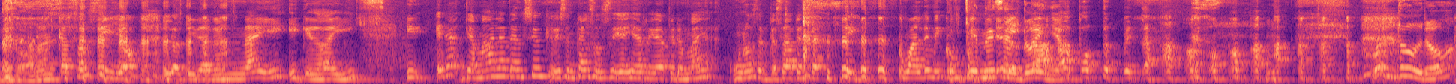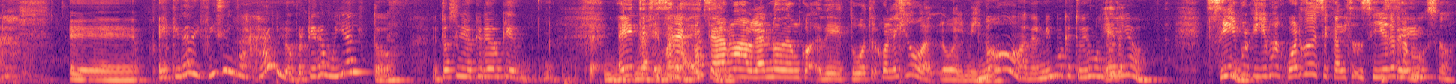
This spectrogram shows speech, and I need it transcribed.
le robaron el calzoncillo, lo tiraron ahí y quedó ahí. Y era llamaba la atención que hubiese un calzoncillo ahí arriba, pero más uno se empezaba a pensar que, cuál de mis compañeros es el dueño? ¿Cuánto duró? Eh, es que era difícil bajarlo porque era muy alto. Entonces yo creo que una era-. ¿Estábamos hablando de, un de tu otro colegio o el, mismo? No, del mismo que tuvimos tú Era- y yo. Sí, Sí. porque yo me acuerdo de ese calzoncillo, era Sí. famoso.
